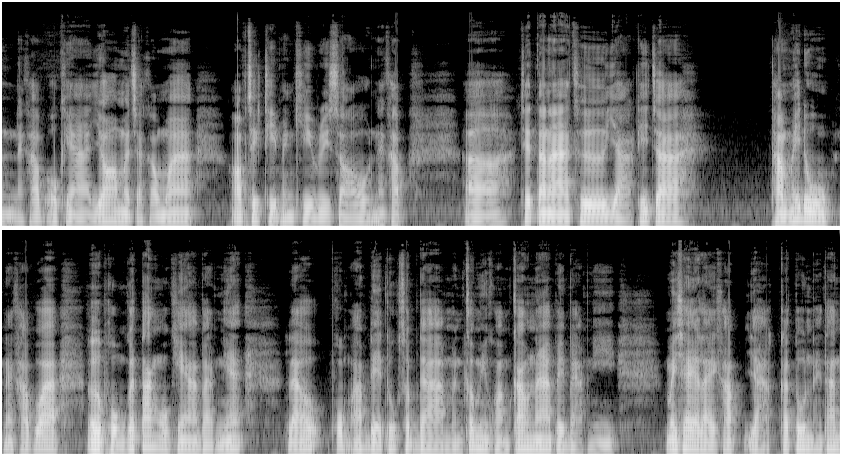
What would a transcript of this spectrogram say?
ลนะครับ OKR ย่อมาจากคำว่า Objective and Key Result นะครับเจตนาคืออยากที่จะทำให้ดูนะครับว่าเออผมก็ตั้ง OKR แบบนี้แล้วผมอัปเดตทุกสัปดาห์มันก็มีความก้าวหน้าไปแบบนี้ ไม่ใช่อะไรครับ อยากกระตุ้นให้ท่าน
